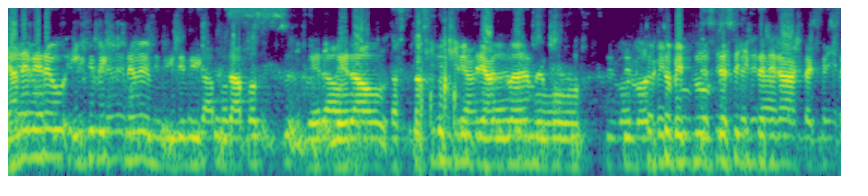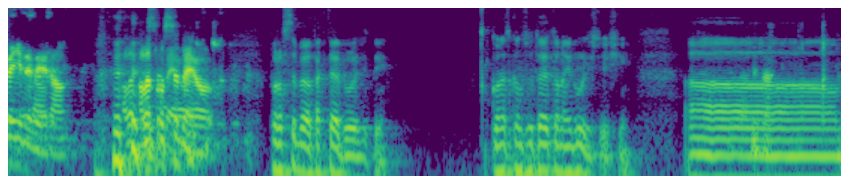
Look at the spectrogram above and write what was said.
já nevěruju, i kdybych, nevím, i kdybych ten zápas vyhrál na skutečným triangulem, nebo bych to vypnul v deseti vteřinách, tak bych stejně nevyhrál. Ale, ale pro sebe, jo. Pro sebe, jo, tak to je důležitý. Konec konců to je to nejdůležitější. Uh,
